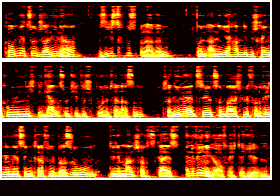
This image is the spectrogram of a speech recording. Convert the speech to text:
Kommen wir zu Janina. Sie ist Fußballerin und an ihr haben die Beschränkungen nicht ganz so tiefe Spuren hinterlassen. Janina erzählt zum Beispiel von regelmäßigen Treffen über Zoom, die den Mannschaftsgeist ein wenig aufrechterhielten.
